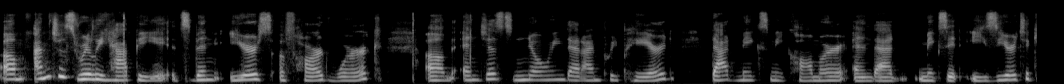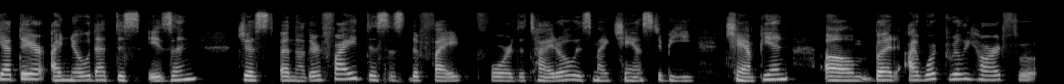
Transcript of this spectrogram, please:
Um, I'm just really happy. It's been years of hard work, um, and just knowing that I'm prepared, that makes me calmer and that makes it easier to get there. I know that this isn't just another fight. This is the fight for the title. It's my chance to be champion. Um, but I worked really hard for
